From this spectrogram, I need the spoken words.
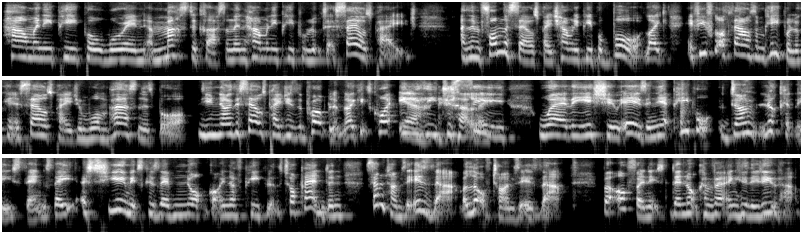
how many people were in a masterclass and then how many people looked at a sales page, and then from the sales page, how many people bought? Like, if you've got a thousand people looking at a sales page and one person has bought, you know the sales page is the problem. Like, it's quite yeah, easy to exactly. see where the issue is. And yet, people don't look at these things. They assume it's because they've not got enough people at the top end. And sometimes it is that. A lot of times it is that. But often it's they're not converting who they do have.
